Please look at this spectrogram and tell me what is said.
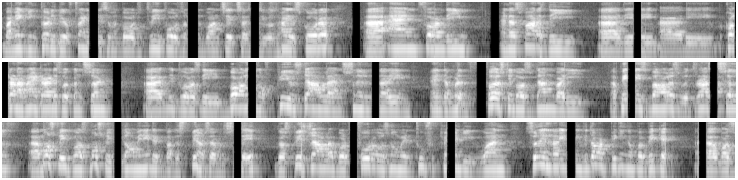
by making 33 of 27 balls, three fours and one six as he was the highest scorer. Uh, and for the and as far as the uh, the uh, the Kolkata Knight Riders were concerned, uh, it was the bowling of Piyush Chawla and Sunil Narine in the middle. First, it was done by the uh, pace bowlers with Russell. Uh, mostly, it was mostly dominated by the spinners, I would say, because Piyush Chawla bowled 4 overs, no than 2 for 21. Sunil Narine, without picking up a wicket, uh, was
